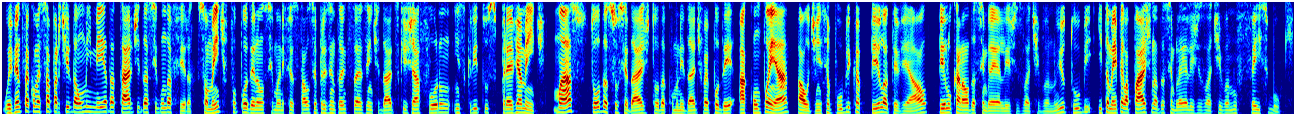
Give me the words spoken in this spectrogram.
O evento vai começar a partir da uma e meia da tarde da segunda-feira. Somente poderão se manifestar os representantes das entidades que já foram inscritos previamente. Mas toda a sociedade, toda a comunidade vai poder acompanhar a audiência pública pela TVA, pelo canal da Assembleia Legislativa no YouTube e também pela página da Assembleia Legislativa no Facebook.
